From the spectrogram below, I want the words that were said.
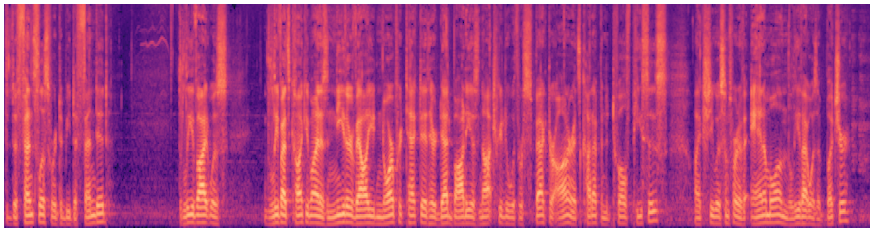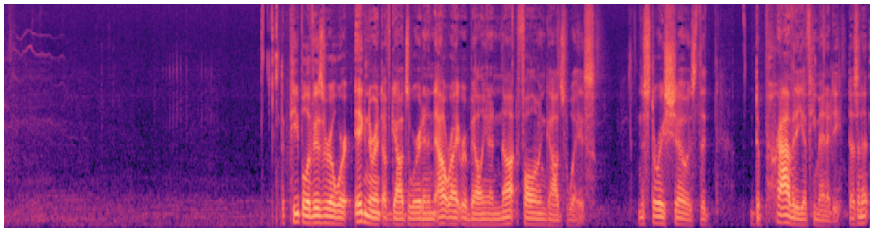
the defenseless were to be defended. The Levite was the Levite's concubine is neither valued nor protected. Her dead body is not treated with respect or honor. It's cut up into 12 pieces like she was some sort of animal and the Levite was a butcher. The people of Israel were ignorant of God's word in outright rebellion and not following God's ways. And the story shows the depravity of humanity, doesn't it?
